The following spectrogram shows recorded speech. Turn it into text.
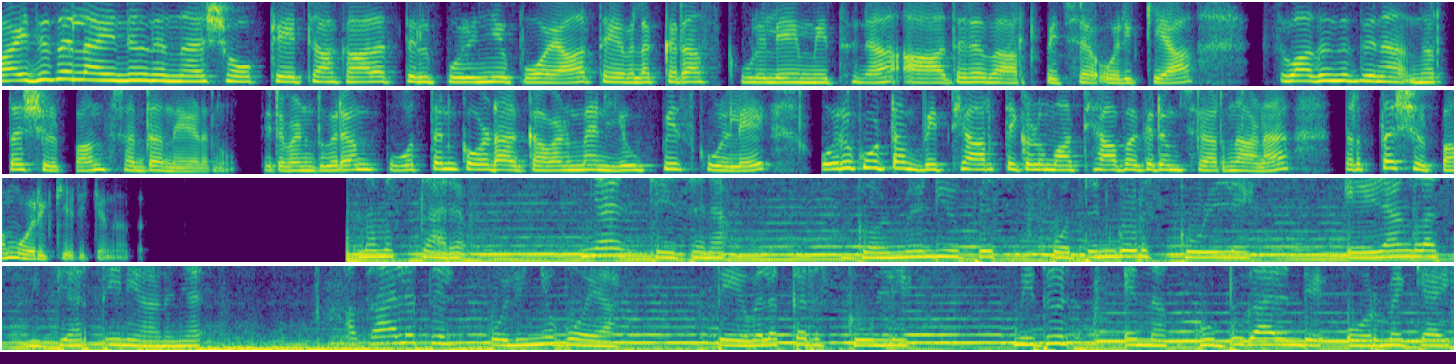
വൈദ്യുത ലൈനിൽ നിന്ന് ഷോക്കേറ്റ് അകാലത്തിൽ പൊരിഞ്ഞുപോയ തേവലക്കര സ്കൂളിലെ മിഥുന് ആദരവ് അർപ്പിച്ച് ഒരുക്കിയ സ്വാതന്ത്ര്യദിന നൃത്തശില്പം ശ്രദ്ധ നേടുന്നു. Thiruvananthapuram Pothencode government U P സ്കൂളിലെ ഒരു കൂട്ടം വിദ്യാർത്ഥികളും അധ്യാപകരും ചേർന്നാണ് നൃത്തശില്പം ഒരുക്കിയിരിക്കുന്നത്. നമസ്കാരം. ഞാൻ Rachana. Government U P Pothencode സ്കൂളിലെ ഏഴാം ക്ലാസ് വിദ്യാർത്ഥിനിയാണ് ഞാൻ. അകാലത്തിൽ പൊലിഞ്ഞുപോയ തേവലക്കര സ്കൂളിലെ മിഥുൻ എന്ന കൂട്ടുകാരന്റെ ഓർമ്മയ്ക്കായി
